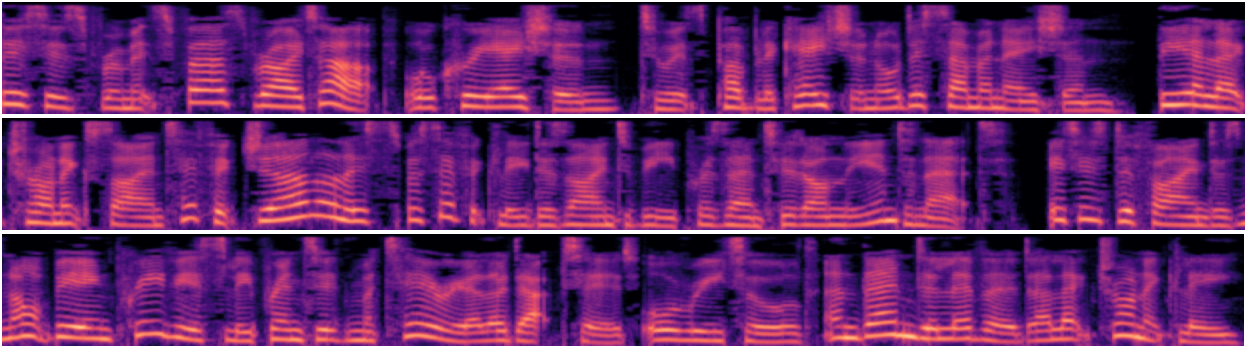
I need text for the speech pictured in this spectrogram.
This is from its first write-up, or creation, to its publication or dissemination. The electronic scientific journal is specifically designed to be presented on the Internet. It is defined as not being previously printed material adapted, or retooled, and then delivered electronically.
